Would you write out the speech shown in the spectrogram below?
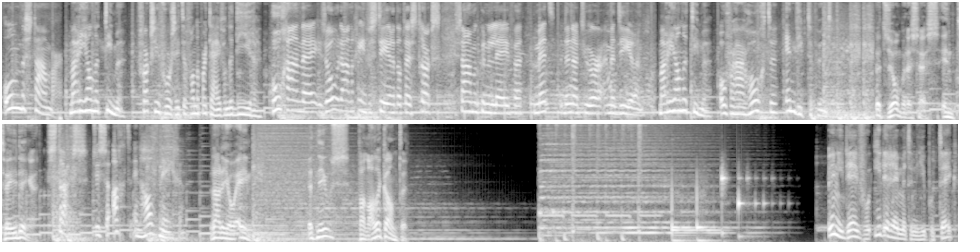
onbestaanbaar. Marianne Thieme, fractievoorzitter van de Partij van de Dieren. Hoe gaan wij zodanig investeren dat wij straks samen kunnen leven... met de natuur en met dieren? Marianne Thieme over haar hoogte- en dieptepunten. Het zomerreces in twee dingen. Straks tussen acht en half negen. Radio 1. Het nieuws van alle kanten. Een idee voor iedereen met een hypotheek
